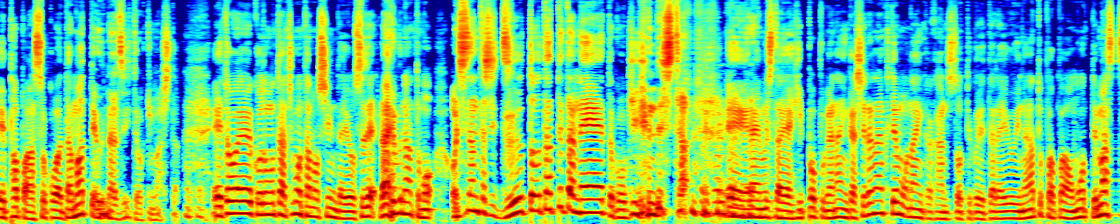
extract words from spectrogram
えー、パパはそこは黙ってうなずいておきました、えー、とはいえ子供たちも楽しんだ様子でライブの後もおじさんたちずっと歌ってたねとご機嫌でした、えー、ライムスターやヒップホップが何か知らなくても何か感じ取ってくれたら良いなとパパは思ってます、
